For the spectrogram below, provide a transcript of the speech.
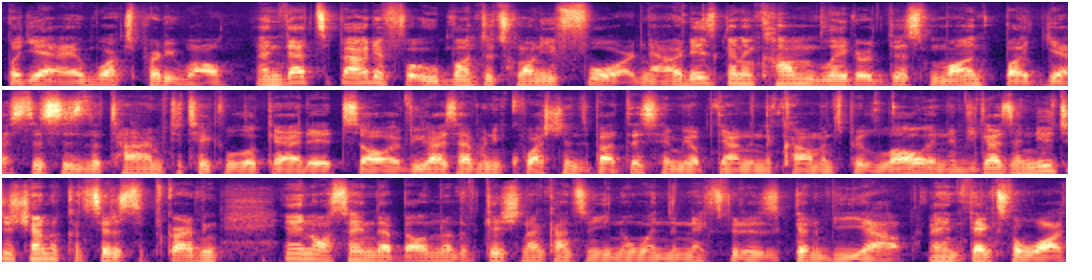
but yeah, it works pretty well. And that's about it for Ubuntu 24. Now it is going to come later this month, but yes, this is the time to take a look at it. So if you guys have any questions about this, hit me up down in the comments below. And if you guys are new to the channel, consider subscribing and also hitting that bell notification icon so you know when the next video is going to be out. And thanks for watching.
